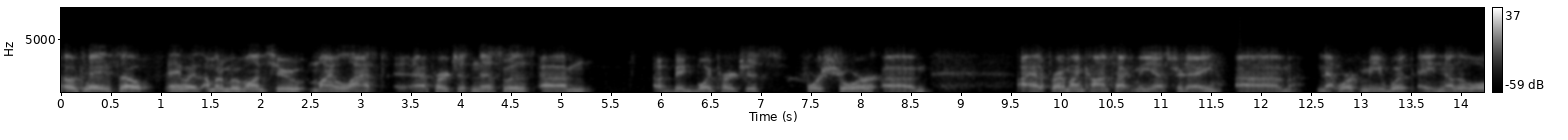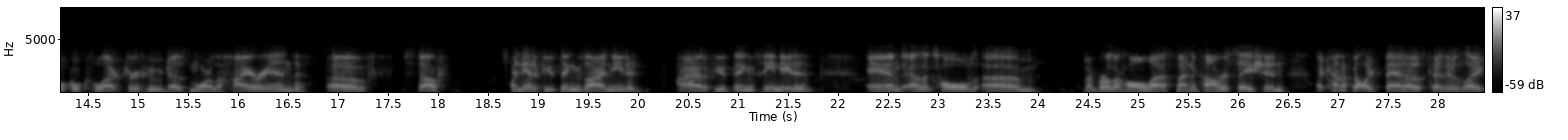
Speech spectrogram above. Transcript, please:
okay, so anyways, I'm gonna move on to my last uh, purchase, and this was um, a big boy purchase for sure. Um, I had a friend of mine contact me yesterday, um, network me with another local collector who does more of the higher end of stuff, and he had a few things I needed. I had a few things he needed, and as I told um, my brother Hall last night in a conversation, I kind of felt like Thanos because it was like,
